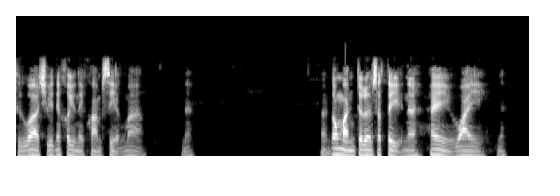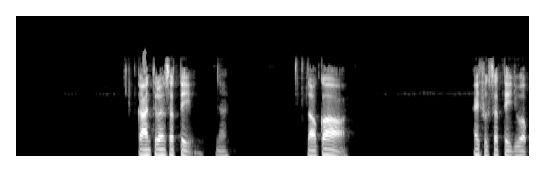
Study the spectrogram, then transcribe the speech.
ถือว่าชีวิตเนี่ยเขาอยู่ในความเสี่ยงมากนะ ต้องหมั่นเจริญสตินะให้ไวนะการเจริญสตินะเราก็ให้ฝึกสติอยู่กับ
